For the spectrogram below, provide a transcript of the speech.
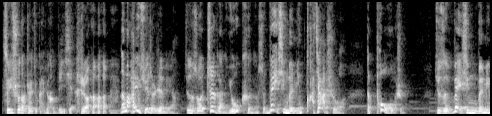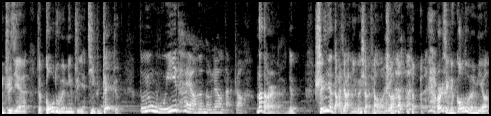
所以说到这儿就感觉很危险，是吧？那么还有学者认为啊，就是说这个有可能是外星文明打架的时候的炮火声。就是外星文明之间，这高度文明之间进行战争，都用五亿太阳的能量打仗，那当然了，你神仙打架你能想象吗？是吧？而且你高度文明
